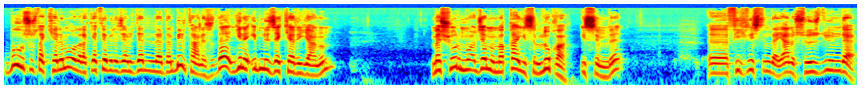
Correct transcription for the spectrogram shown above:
bu hususta kelime olarak getirebileceğimiz delillerden bir tanesi de yine İbn Zekeriya'nın meşhur Mu'cem-i Makayisil Luga isimli e, fihristinde yani sözlüğünde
